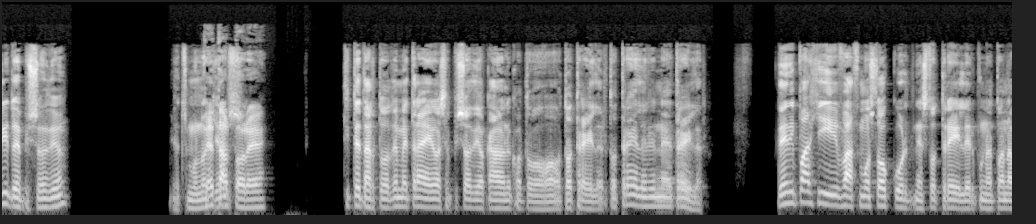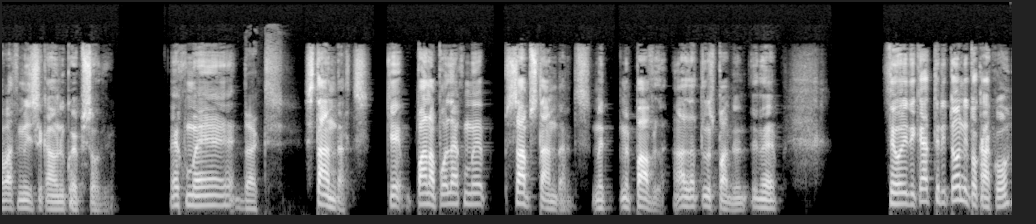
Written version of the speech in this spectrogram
τρίτο επεισόδιο για τους μονόκερους. Τέταρτο ρε. Τι τέταρτο, δεν μετράει ως επεισόδιο κανονικό το, το trailer. Το trailer είναι trailer. Δεν υπάρχει βαθμός awkwardness στο trailer που να το αναβαθμίζει σε κανονικό επεισόδιο. Έχουμε Εντάξει. standards. Και πάνω απ' όλα έχουμε substandards με, με παύλα. Αλλά τέλος πάντων. Είναι... Θεωρητικά τριτώνει το κακό.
